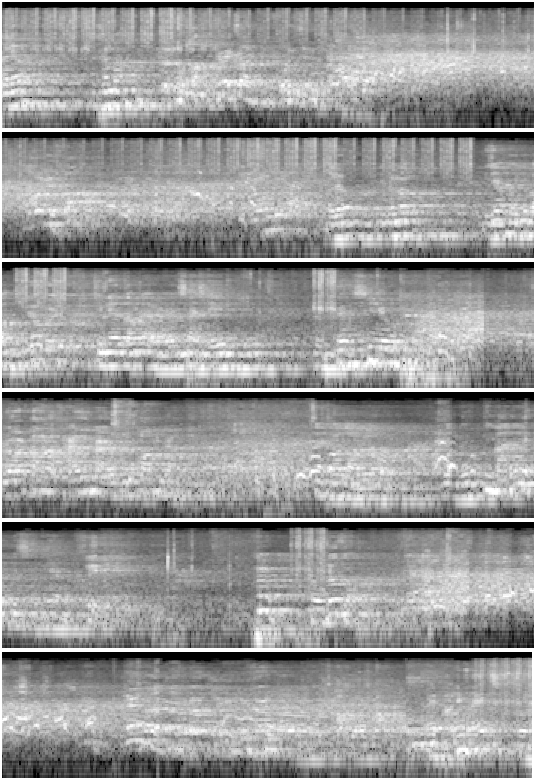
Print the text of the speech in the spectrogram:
老刘，什么，我老是叫你父亲。老刘，老刘，老刘，那什么，你先回去吧。你先回去。今天咱们两个人下棋很开心哦。主要是当着孩子面儿不方便。再说老刘，老刘满脸的情面，对，哼，走就走。真的一边走一边走，差不多差不多。哎，把你们来挤过来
